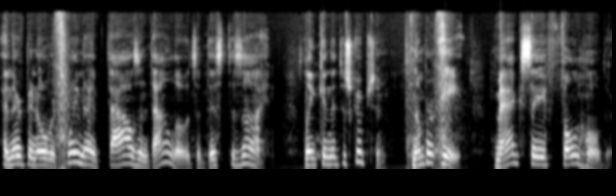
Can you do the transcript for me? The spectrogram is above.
And there have been over 29,000 downloads of this design. Link in the description. Number 8. MagSafe phone holder.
